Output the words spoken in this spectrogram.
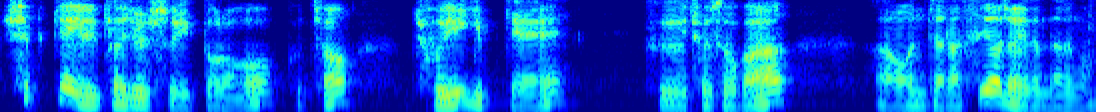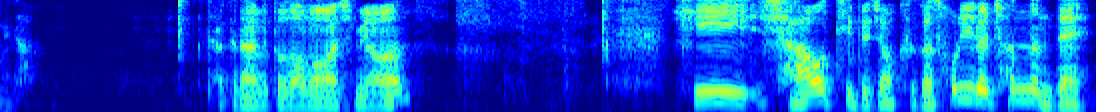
쉽게 읽혀질 수 있도록 그쵸 주의 깊게 그 주소가 아, 언제나 쓰여져야 된다는 겁니다. 자, 그 다음에 또 넘어가시면 he shouted죠. 그가 소리를 쳤는데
